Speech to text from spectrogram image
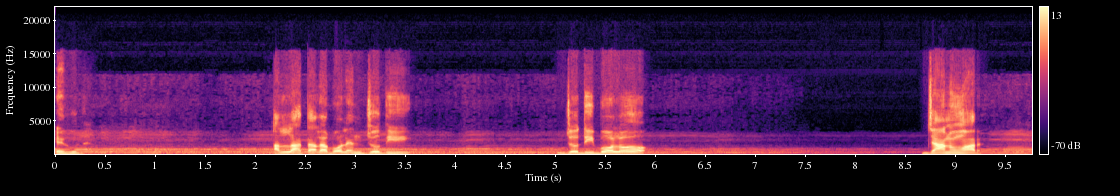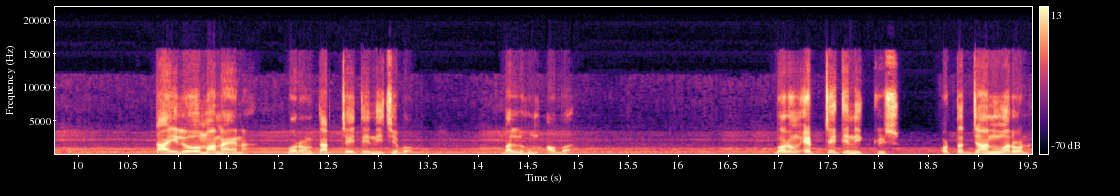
এগুলো। আল্লাহ তালা বলেন, যদি যদি বলো, জানোয়ার তাইলেও মানায় না, বরং তার চাইতে নিচে বল। বাল্হুম আবার। বরং এর চাইতে নিকৃষ্ট, অর্থাৎ জানোয়ারও না।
